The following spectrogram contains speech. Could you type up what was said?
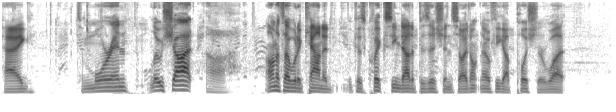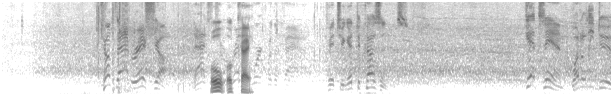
Hagg to Morin. Low shot. Ah. I don't know if that would have counted because Quick seemed out of position, so I don't know if he got pushed or what. Oh, okay. Pitching it to Cousins. Gets in. What'll he do?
